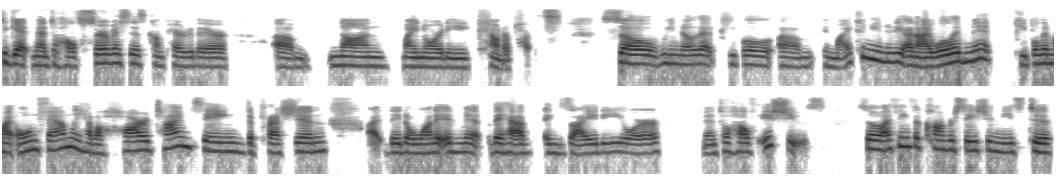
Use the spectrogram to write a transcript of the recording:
to get mental health services compared to their um, non minority counterparts. So we know that people um, in my community, and I will admit, people in my own family have a hard time saying depression. Uh, they don't want to admit they have anxiety or mental health issues. So I think the conversation needs to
